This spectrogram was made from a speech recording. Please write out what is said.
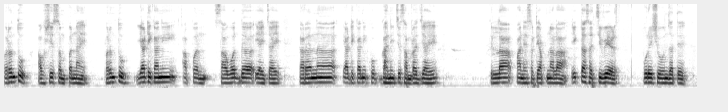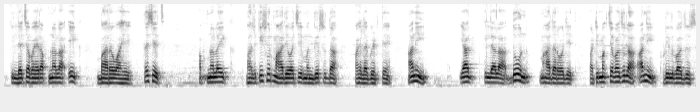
परंतु अवशेष संपन्न आहे. परंतु या ठिकाणी आपण सावध यायचं आहे कारण या ठिकाणी खूप घाणीचे साम्राज्य आहे. किल्ला पाहण्यासाठी आपणाला एक तासाची वेळ पुरेशी होऊन जाते. किल्ल्याच्या बाहेर आपणाला एक बारव आहे. तसेच आपणाला एक भालकेश्वर महादेवाचे मंदिरसुद्धा पाहायला भेटते. आणि या किल्ल्याला दोन महादरवाजे आहेत. पाठीमागच्या बाजूला आणि पुढील बाजूस.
